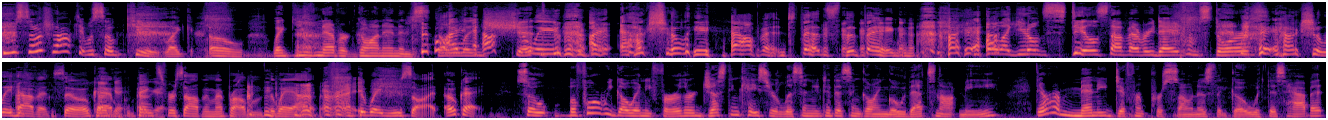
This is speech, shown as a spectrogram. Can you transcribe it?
You was so shocked. It was so cute. Like, oh, like you've never gone in and stolen I actually, shit. I actually haven't. That's the thing. I, oh, like you don't steal stuff every day from stores. I actually haven't. So okay, Okay, thanks okay. for solving my problem the way I, right. the way you saw it. Okay. So before we go any further, just in case you're listening to this and going, "Oh, that's not me," there are many different personas that go with this habit.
